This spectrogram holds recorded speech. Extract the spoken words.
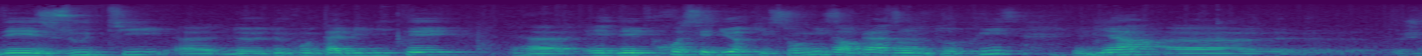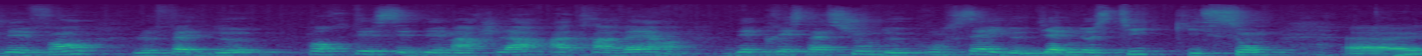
des outils de, de comptabilité et des procédures qui sont mises en place dans l'entreprise, eh bien, je défends le fait de porter ces démarches-là à travers des prestations de conseils, de diagnostic qui, sont, euh,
